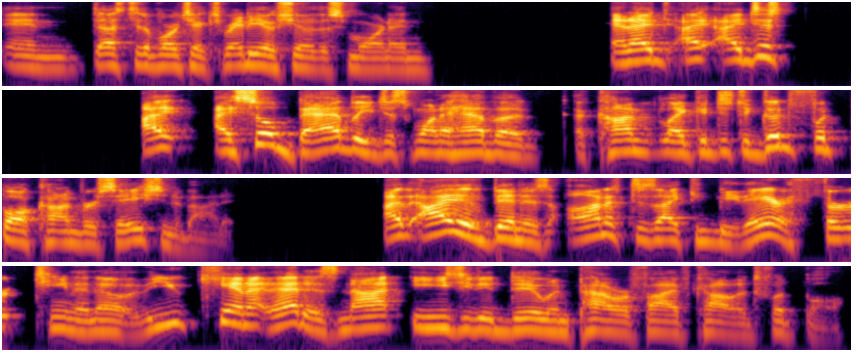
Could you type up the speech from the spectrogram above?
and Dusty Dvoracek's radio show this morning, and I I, I just I I so badly just want to have a a con like a, just a good football conversation about it. I I have been as honest as I can be. They are thirteen and zero. Oh. You cannot. That is not easy to do in Power Five college football.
